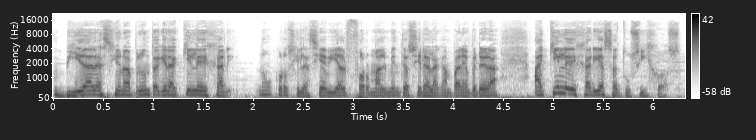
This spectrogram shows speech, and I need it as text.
Vidal hacía una pregunta que era, ¿a quién le dejaría? No me acuerdo si la hacía Vidal formalmente o si era la campaña, pero era, ¿a quién le dejarías a tus hijos?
